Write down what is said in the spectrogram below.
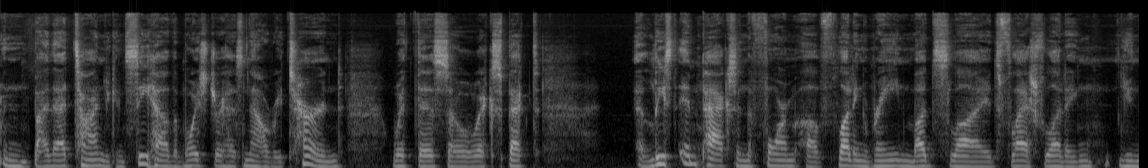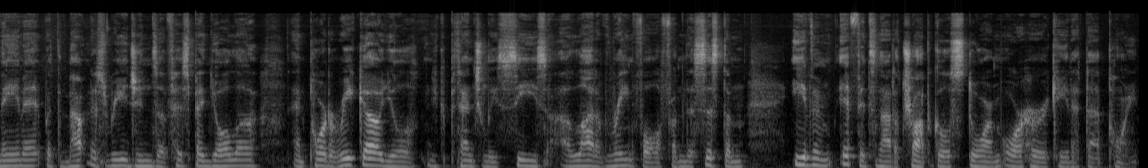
And by that time, you can see how the moisture has now returned with this, so expect at least impacts in the form of flooding rain, mudslides, flash flooding, you name it, with the mountainous regions of Hispaniola and Puerto Rico, you'll you could potentially see a lot of rainfall from the system, even if it's not a tropical storm or hurricane at that point.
